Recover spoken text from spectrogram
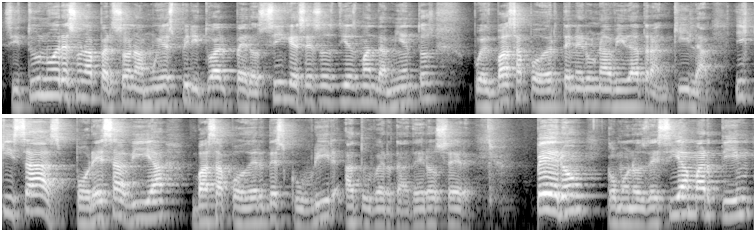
si tú no eres una persona muy espiritual, pero sigues esos 10 mandamientos, pues vas a poder tener una vida tranquila y quizás por esa vía vas a poder descubrir a tu verdadero ser. Pero, como nos decía Martín,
